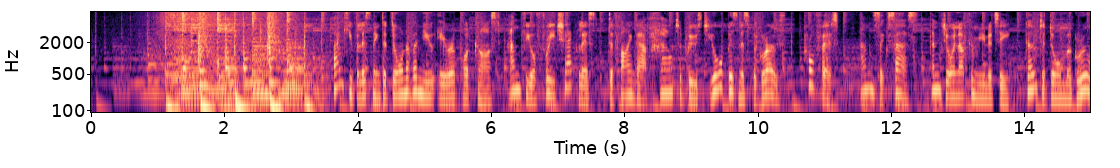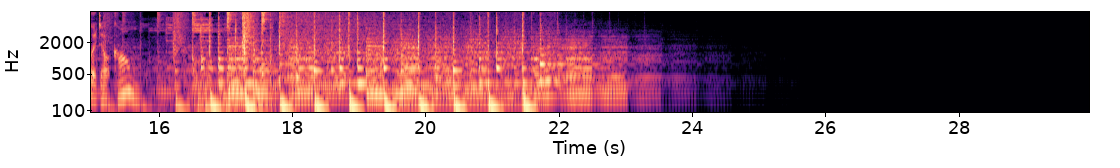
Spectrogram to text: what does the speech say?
Thank you for listening to Dawn of a New Era podcast and for your free checklist to find out how to boost your business for growth, profit, and success. And join our community. Go to dawnmcgruer.com.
